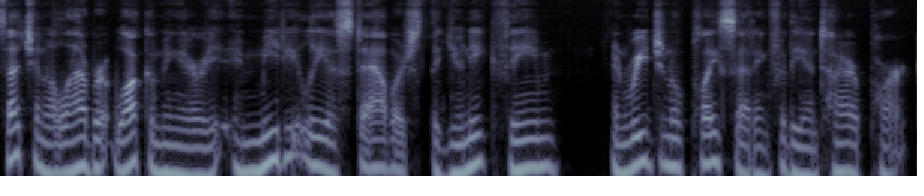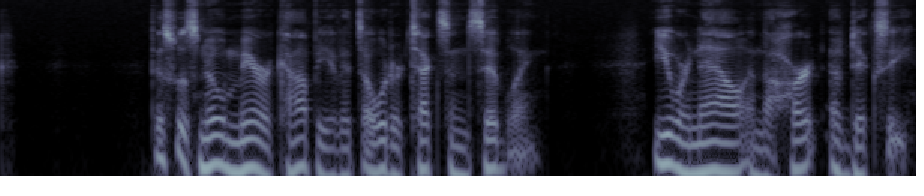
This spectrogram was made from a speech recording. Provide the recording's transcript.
Such an elaborate welcoming area immediately established the unique theme and regional play setting for the entire park. This was no mere copy of its older Texan sibling. You were now in the heart of Dixie.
